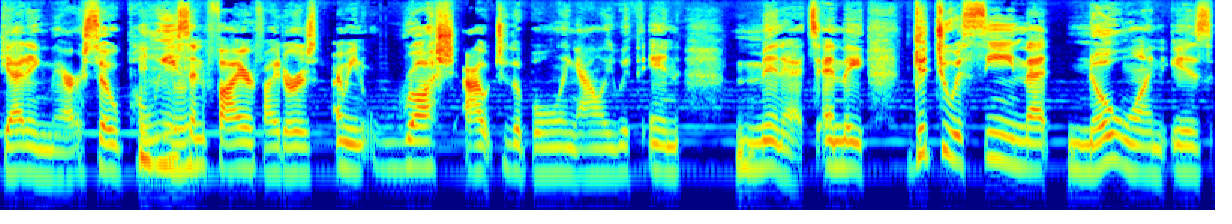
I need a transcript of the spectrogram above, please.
getting there. So, police Mhm. and firefighters, I mean, rush out to the bowling alley within minutes and they get to a scene that no one is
